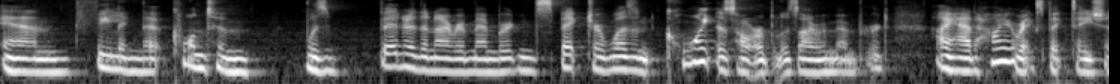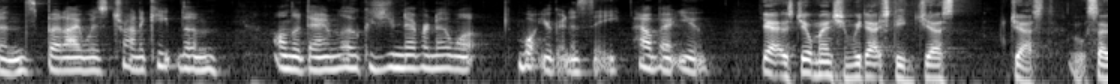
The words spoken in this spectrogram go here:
and feeling that Quantum was better than I remembered and Spectre wasn't quite as horrible as I remembered, I had higher expectations, but I was trying to keep them on the down low because you never know what, what you're going to see. How about you? Yeah, as Jill mentioned, we'd actually just just so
